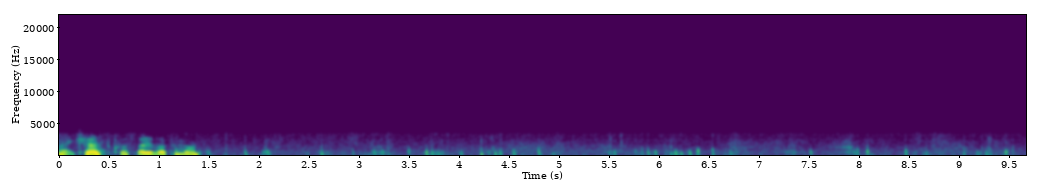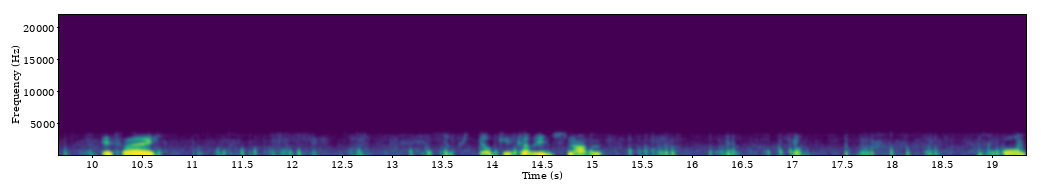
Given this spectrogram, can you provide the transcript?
Right, Chas, cross over, come on. This way. Dog, you're covered in snow. Go on.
